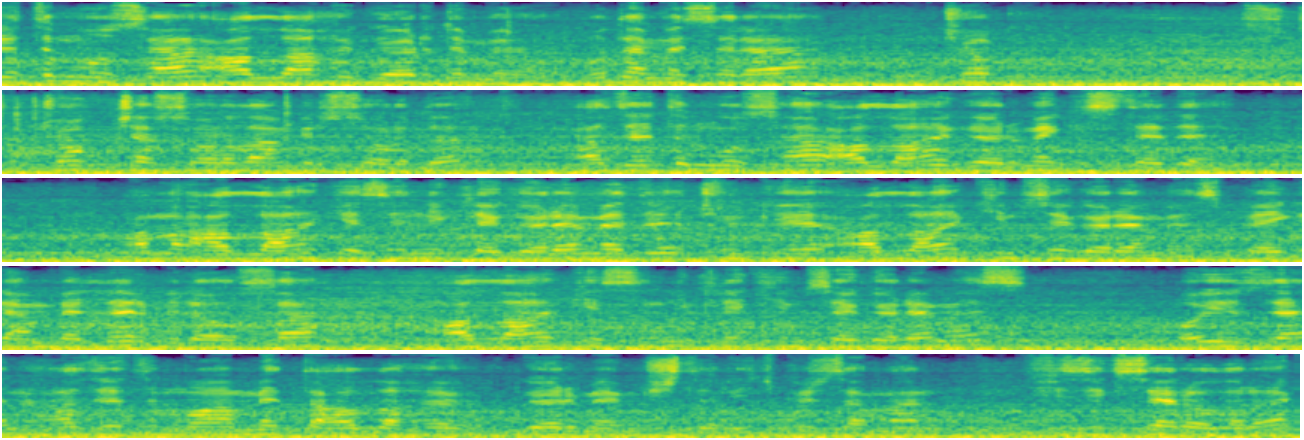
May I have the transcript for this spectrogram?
Hazreti Musa Allah'ı gördü mü? Bu da mesela çok çokça sorulan bir sorudur. Hazreti Musa Allah'ı görmek istedi. Ama Allah'ı kesinlikle göremedi. Çünkü Allah'ı kimse göremez. Peygamberler bile olsa Allah'ı kesinlikle kimse göremez. O yüzden Hazreti Muhammed de Allah'ı görmemiştir hiçbir zaman fiziksel olarak.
